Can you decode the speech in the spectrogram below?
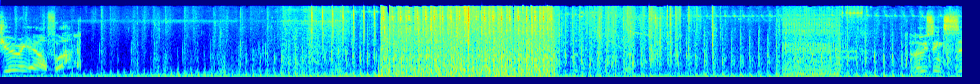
Securing Alpha. Losing C.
